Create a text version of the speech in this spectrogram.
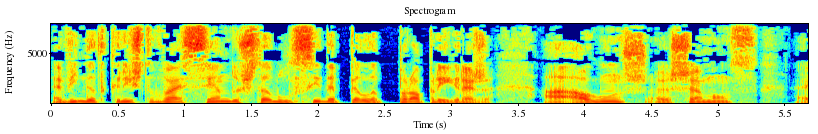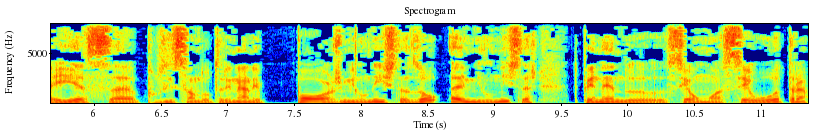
a vinda de Cristo vai sendo estabelecida pela própria Igreja. Há, alguns uh, chamam-se a essa posição doutrinária pós-milenistas ou amilenistas, dependendo se é uma ou se é outra,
